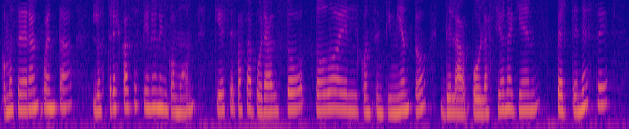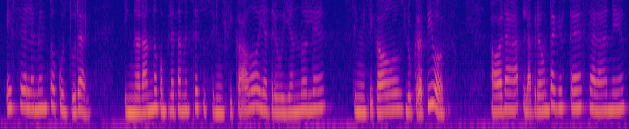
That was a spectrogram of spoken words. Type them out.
Como se darán cuenta, los tres casos tienen en común que se pasa por alto todo el consentimiento de la población a quien pertenece ese elemento cultural, ignorando completamente su significado y atribuyéndoles significados lucrativos. Ahora, la pregunta que ustedes se harán es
